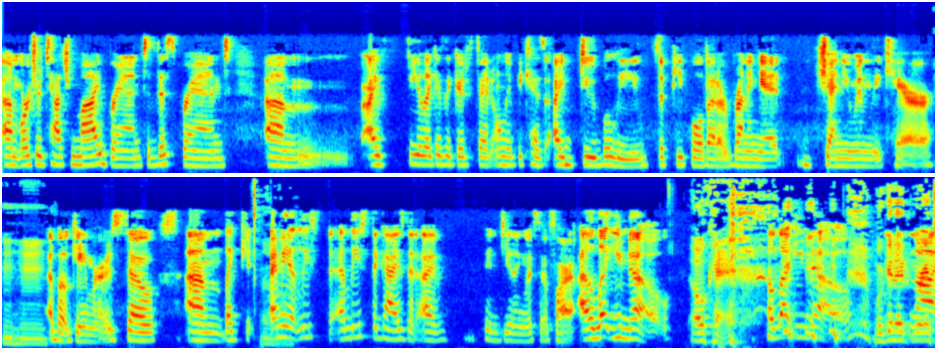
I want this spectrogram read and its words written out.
um, or to attach my brand to this brand, um, I feel like is a good fit only because I do believe the people that are running it genuinely care Mhm. about gamers. So, um, like, I Oh. mean, at least, at least the guys that I've been dealing with so far, I'll let you know. Okay. I'll let you know. we're gonna we're gonna not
